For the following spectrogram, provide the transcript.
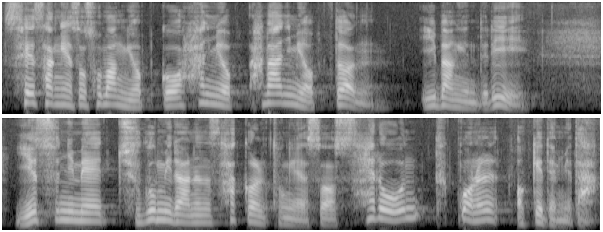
세상에서 소망이 없고 하나님이, 없, 하나님이 없던 이방인들이 예수님의 죽음이라는 사건을 통해서 새로운 특권을 얻게 됩니다.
